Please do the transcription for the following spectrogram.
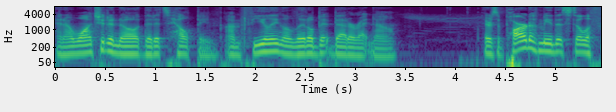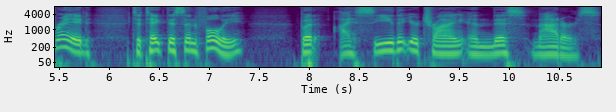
and I want you to know that it's helping. I'm feeling a little bit better right now. There's a part of me that's still afraid to take this in fully, but I see that you're trying, and this matters.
